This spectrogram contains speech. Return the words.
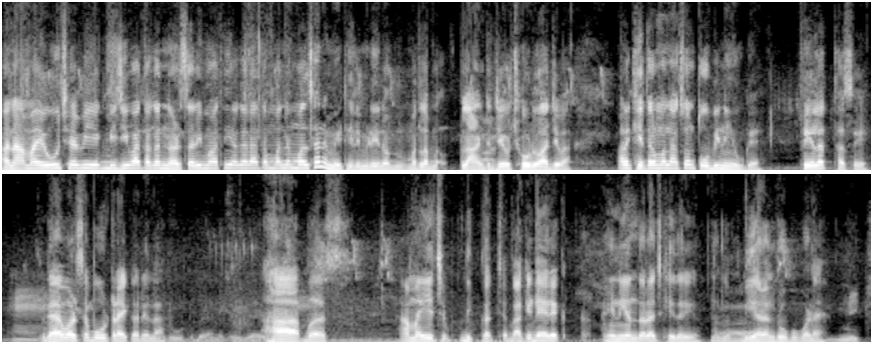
અને આમાં એવું છે બી એક બીજી વાત અગર નર્સરીમાંથી અગર આ તમને મળશે ને મીઠી લીમડીનો મતલબ પ્લાન્ટ જેવો છોડવા જેવા અને ખેતરમાં નાખશો ને તો બી નહીં ઉગે. ફેલ જ થશે. ગયા વર્ષે બહુ ટ્રાય કરેલા. હા બસ. આમાં એ જ દિક્કત છે. બાકી ડાયરેક્ટ એની અંદર જ ખેતરી મતલબ બિયારણ રોપવું પડે. મિક્સ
